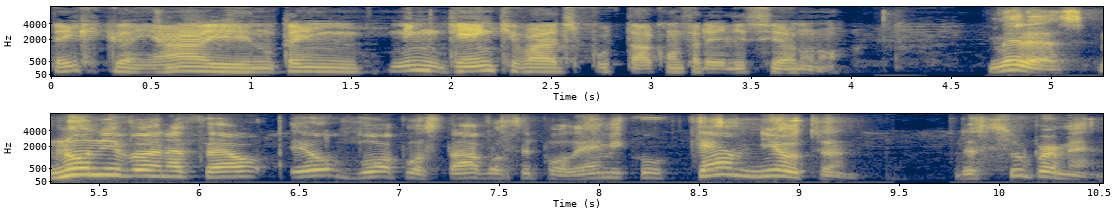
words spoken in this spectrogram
Tem que ganhar e não tem ninguém que vai disputar contra ele esse ano, não. Merece. No nível NFL, eu vou apostar, vou ser polêmico. Cam Newton, The Superman.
